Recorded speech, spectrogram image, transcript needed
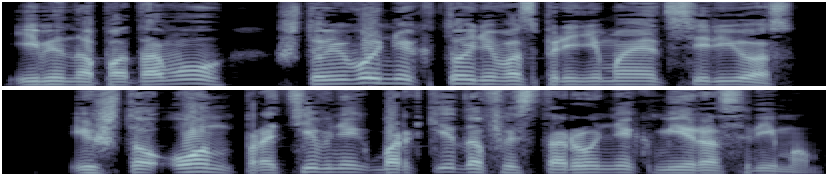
Именно потому, что его никто не воспринимает всерьез, и что он противник Баркидов и сторонник мира с Римом.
